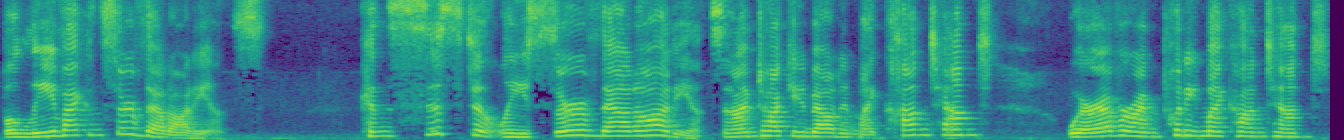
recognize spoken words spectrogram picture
believe I can serve that audience, consistently serve that audience, and I'm talking about in my content, wherever I'm putting my content,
